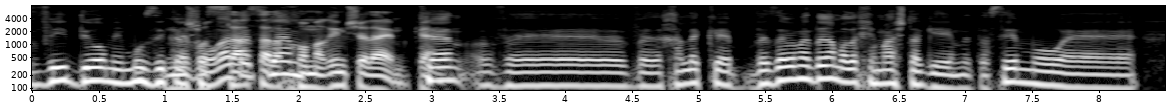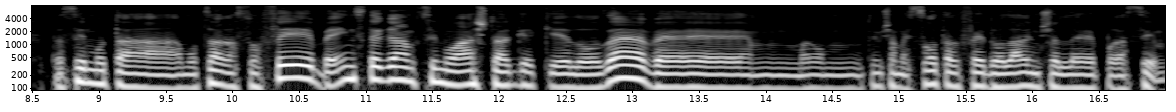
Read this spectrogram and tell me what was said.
וידאו ממוזיקה שהורדת מבוסס על אצלם. החומרים שלהם, כן. כן, ו... ולחלק, אה, וזה באמת גם הולך עם אשטגים, תשימו, אה, תשימו את המוצר הסופי באינסטגרם, שימו אשטג כאילו זה, ונותנים שם עשרות אלפי דולרים של פרסים.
